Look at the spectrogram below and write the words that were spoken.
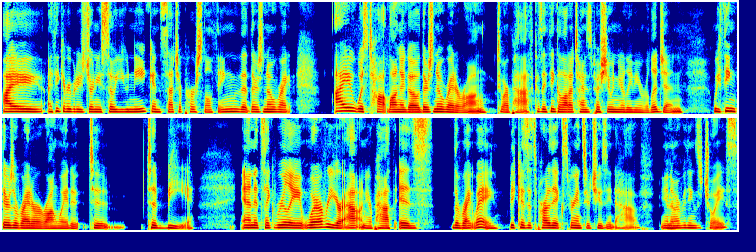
I I think everybody's journey is so unique and such a personal thing that there's no right. I was taught long ago there's no right or wrong to our path because I think a lot of times, especially when you're leaving religion, we think there's a right or a wrong way to to to be, and it's like really wherever you're at on your path is the right way because it's part of the experience you're choosing to have. You know, everything's a choice.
